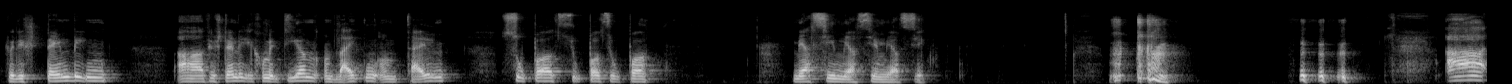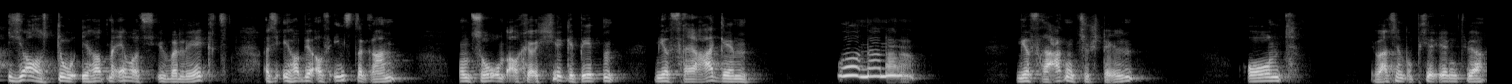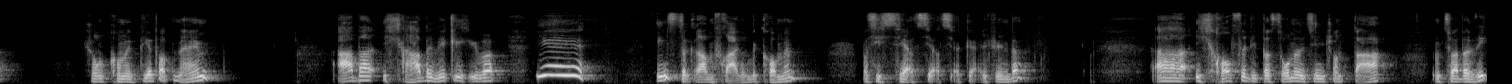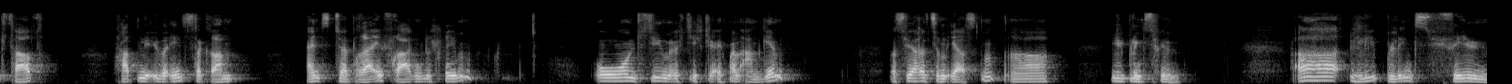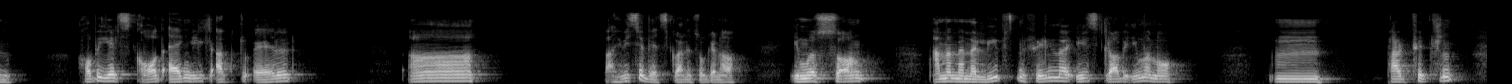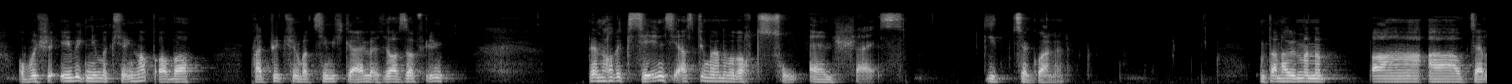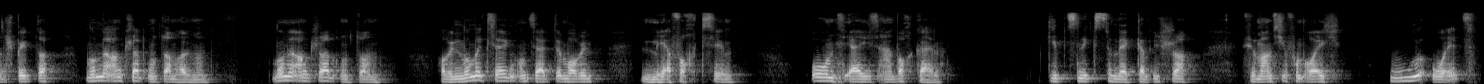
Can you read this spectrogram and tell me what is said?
für die ständigen, äh, für ständige Kommentieren und Liken und Teilen. Super, super, super. Merci, merci, merci. ah, ja, du, ich habe mir eh was überlegt. Also ich habe ja auf Instagram und so und auch euch hier gebeten, mir Fragen, oh, nein, nein, nein, mir Fragen zu stellen. Und ich weiß nicht, ob hier irgendwer schon kommentiert hat, nein. Aber ich habe wirklich über yeah, Instagram Fragen bekommen, was ich sehr, sehr, sehr geil finde. Äh, ich hoffe, die Personen sind schon da. Und zwar der Victor hat mir über Instagram 1, 2, 3 Fragen geschrieben. Und die möchte ich gleich mal angehen. Was wäre zum ersten? Äh, Lieblingsfilm. Äh, Lieblingsfilm. Habe ich jetzt gerade eigentlich aktuell. Äh, ich weiß jetzt gar nicht so genau. Ich muss sagen, einer meiner liebsten Filme ist, glaube ich, immer noch mh, mm, Pulp Fiction, obwohl ich schon ewig nicht mehr gesehen habe, aber Pulp Fiction war ziemlich geil. Also, ja, so ein Film, den habe ich gesehen, das erste Mal und habe gedacht, so ein Scheiß gibt's ja gar nicht. Und dann habe ich mir eine, äh, Zeit später nur mehr angeschaut und dann habe ich mir nur mehr angeschaut und dann habe ich nur mehr gesehen und seitdem habe ich ihn mehrfach gesehen. Und er ist einfach geil. Gibt's nichts zu meckern. Ist schon für manche von euch uralt.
